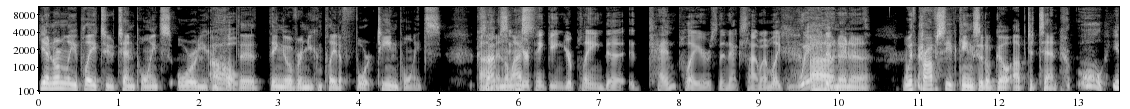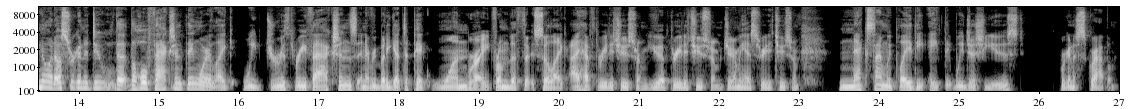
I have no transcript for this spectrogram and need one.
Yeah, normally you play to 10 points, or you can Oh. flip the thing over and you can play to 14 points. Because Um, I'm and sitting here last- thinking you're playing to uh, ten players the next time. I'm like, wait a no, minute. no, no. With Prophecy of Kings, it'll go up to 10. Oh, you know what else we're going to do? The, the whole faction thing where, like, we drew three factions and everybody got to pick one Right. from the. Th- so, like, I have three to choose from. You have three to choose from. Jeremy has three to choose from. Next time we play the eight that we just used, we're going to scrap them.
